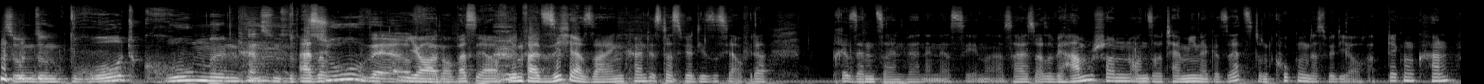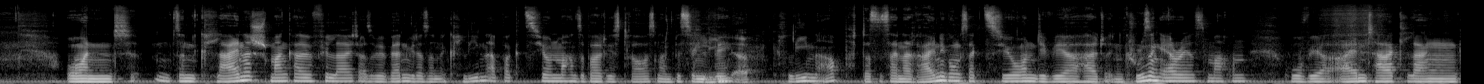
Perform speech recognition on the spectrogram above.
Du so, so ein Brotkrumen kannst du so Also, zuwerfen. Ja, was ihr auf jeden Fall sicher sein könnt, ist, dass wir dieses Jahr auch wieder präsent sein werden in der Szene. Das heißt also, wir haben schon unsere Termine gesetzt und gucken, dass wir die auch abdecken können. Und so ein kleines Schmankerl vielleicht, also wir werden wieder so eine Clean-Up-Aktion machen, sobald wir es draußen ein bisschen Clean we- Up? Clean Up. Das ist eine Reinigungsaktion, die wir halt in Cruising Areas machen, wo wir einen Tag lang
